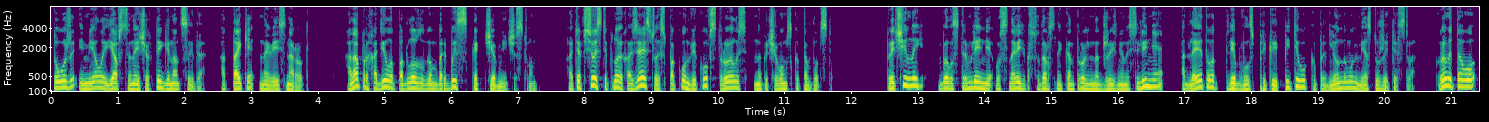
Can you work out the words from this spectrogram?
тоже имела явственные черты геноцида, атаки на весь народ. Она проходила под лозунгом борьбы с кочевничеством – хотя все степное хозяйство испокон веков строилось на кочевом скотоводстве. Причиной было стремление установить государственный контроль над жизнью населения, а для этого требовалось прикрепить его к определенному месту жительства. Кроме того,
